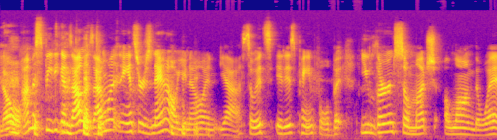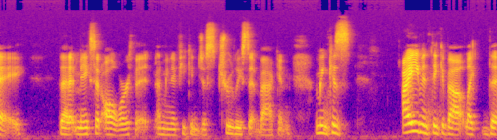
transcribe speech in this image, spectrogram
no. I'm a Speedy Gonzalez. I want answers now, you know, and yeah, so it's it is painful, but you learn so much along the way that it makes it all worth it. I mean, if you can just truly sit back and I mean, because I even think about like the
